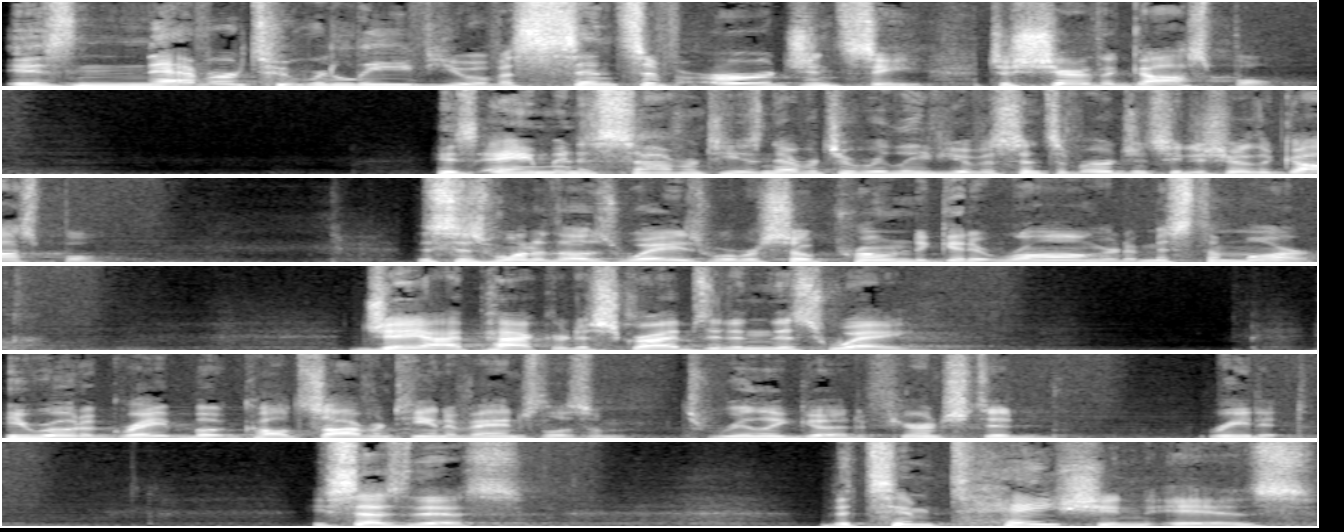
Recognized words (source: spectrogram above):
is never to relieve you of a sense of urgency to share the gospel. His aim in his sovereignty is never to relieve you of a sense of urgency to share the gospel. This is one of those ways where we're so prone to get it wrong or to miss the mark. J.I. Packer describes it in this way he wrote a great book called Sovereignty and Evangelism. It's really good. If you're interested, read it. He says this The temptation is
